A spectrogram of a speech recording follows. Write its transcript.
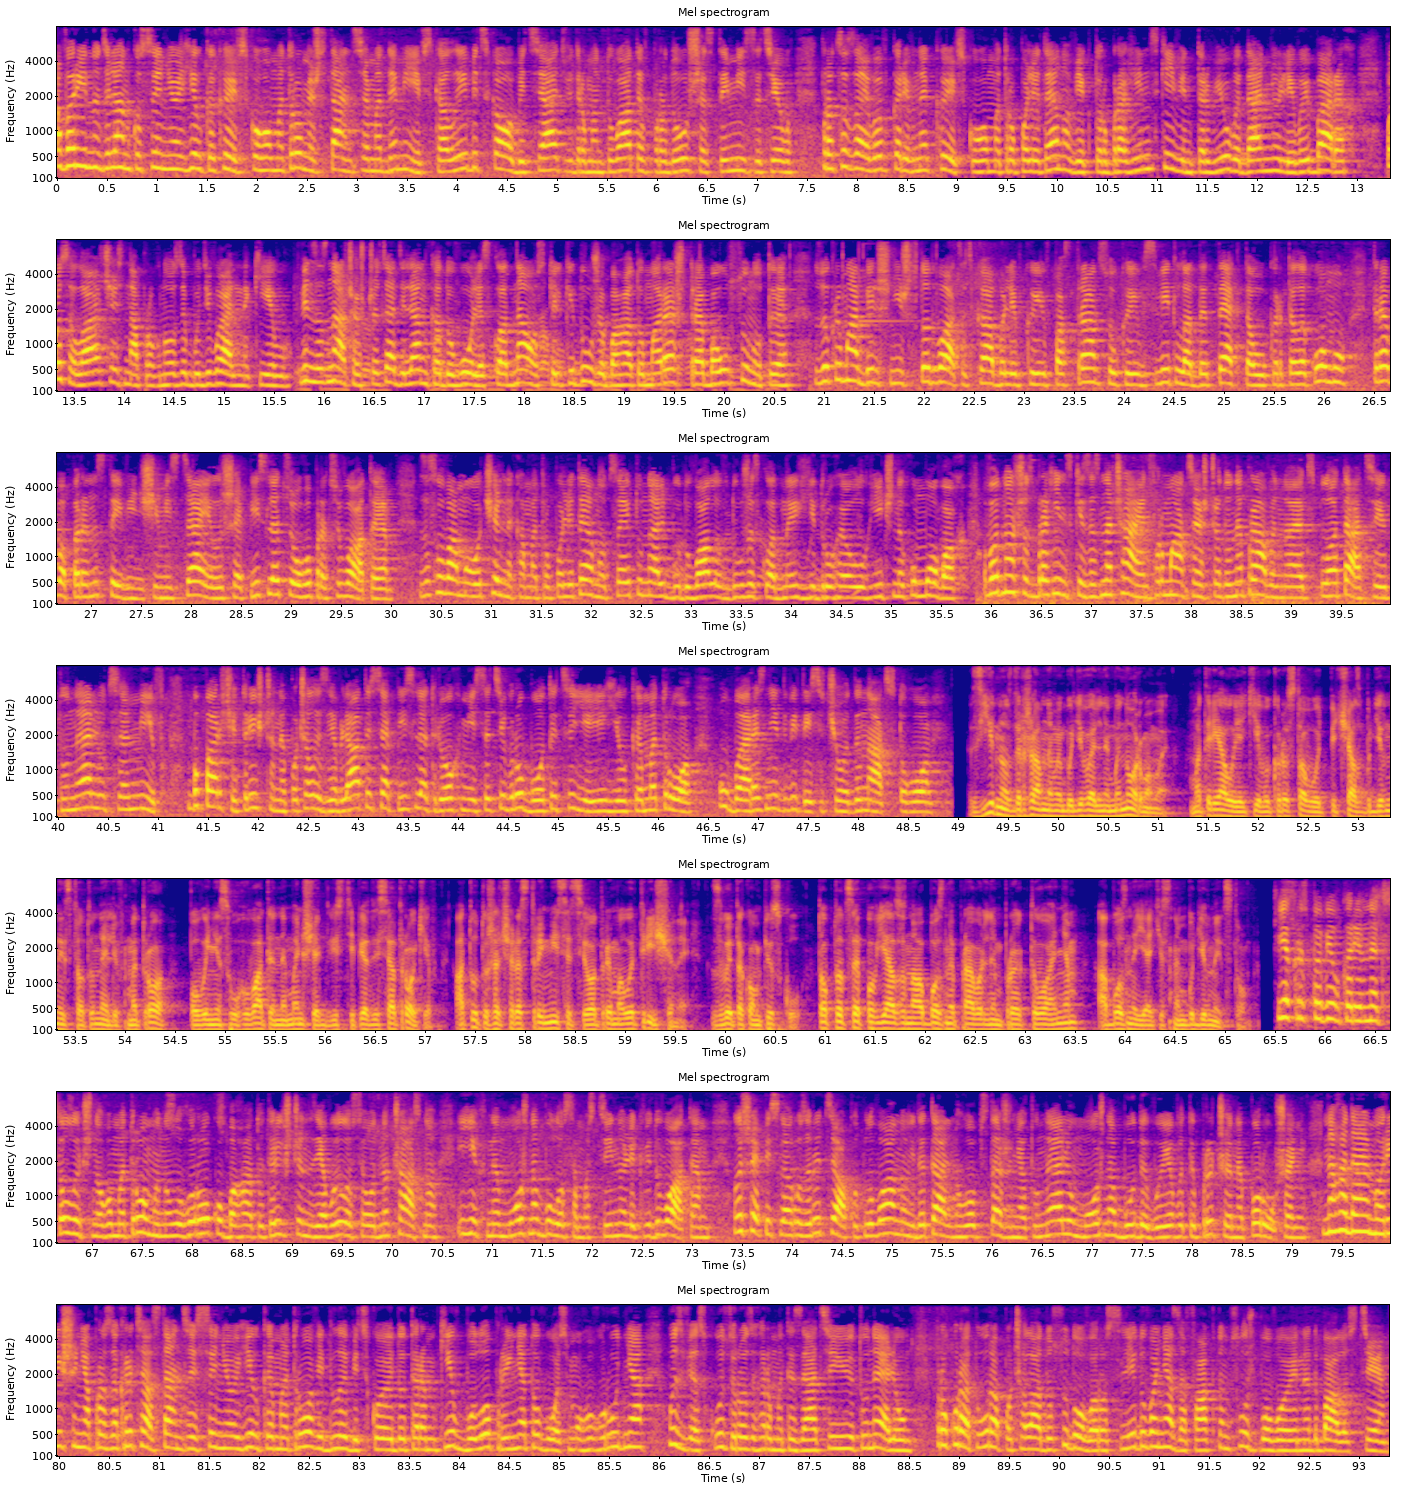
Аварійну ділянку синьої гілки київського метро між станціями Деміївська Либідська обіцяють відремонтувати впродовж шести місяців. Про це заявив керівник київського метрополітену Віктор Брагінський в інтерв'ю виданню Лівий берег, посилаючись на прогнози будівельників. Він зазначив, що ця ділянка доволі складна, оскільки дуже багато мереж треба усунути. Зокрема, більш ніж 120 кабелів Київпастрансу, Київсвітла, ДТЕК та Укртелекому треба перенести в інші місця і лише після цього працювати. За словами очільника метрополітену, цей тунель будували в дуже складних гідрогеологічних умовах. Водночас Брагінський зазначає, інформація щодо неправильної експлуатації тунелю це міф, бо перші тріщини почали з'являтися після трьох місяців роботи цієї гілки метро у березні 2011-го. Згідно з державними будівельними нормами, матеріали, які використовують під час будівництва тунелів метро, повинні слугувати не менше як 250 років. А тут уже через три місяці отримали тріщини з витоком піску. Тобто це пов'язано або з неправильним проєктуванням, або з неякісним будівництвом. Як розповів керівник столичного метро, минулого року багато тріщин з'явилося одночасно, і їх не можна було самостійно ліквідувати. Лише після розриття котловану і детального обстеження тунелю можна буде виявити причини порушень. Нагадаємо, рішення про закриття станції синьої гілки метро від Либідської до Теремків було прийнято 8 грудня у зв'язку з розгерметизацією тунелю. Прокуратура почала досудове розслідування за фактом службової недбалості.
